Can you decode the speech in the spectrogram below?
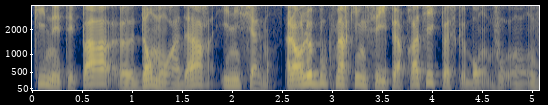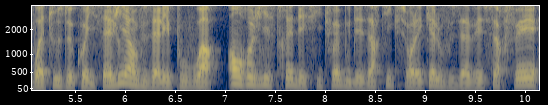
qui n'étaient pas euh, dans mon radar initialement. Alors le bookmarking c'est hyper pratique parce que bon, on voit tous de quoi il s'agit. Hein. Vous allez pouvoir enregistrer des sites web ou des articles sur lesquels vous avez surfé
